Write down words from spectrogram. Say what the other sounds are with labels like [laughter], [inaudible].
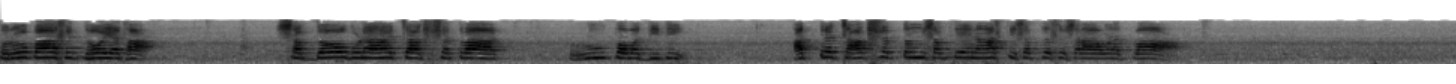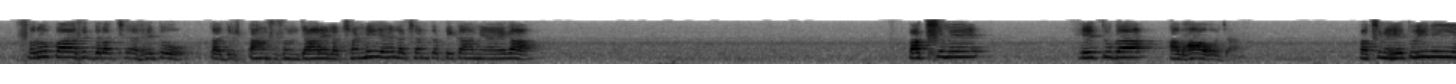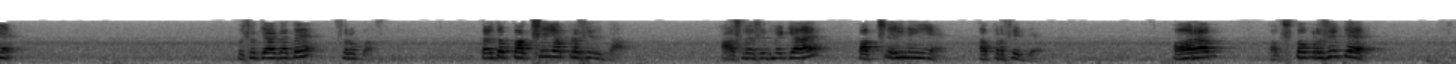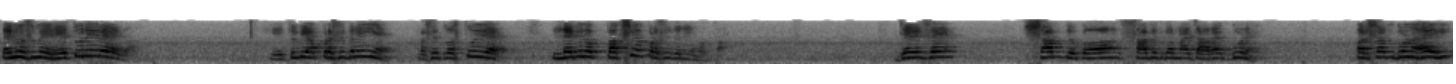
स्वरूपा सिद्धो यथा। शब्दो गुण चाक्षुषत्वात् रूपवदिति अत्र चाक्षुषत्व शब्दे नास्ति शब्द से श्रावणत्वा स्वरूपा सिद्ध लक्ष्य है तो का से समझा रहे लक्षण नहीं है, लक्षण तो टीका में आएगा। पक्ष में हेतु का अभाव हो जाना। पक्ष में हेतु ही नहीं है। उसको क्या कहते हैं? स्वरूपास कल तो पक्ष ही अप्रसिद्ध था। आश्रय सिद्ध में क्या है? पक्ष ही नहीं है, अप्रसिद्ध है। और अब पक्ष तो प्रसिद्ध है, लेकिन उसमें हेतु नहीं रहेगा। हेतु भी अप्रसिद्ध नहीं है, प्रसिद्ध वस्तु ही है, लेकिन वो पक्ष में प्रसिद्ध नहीं होता। जैसे शब्द को साबित करना चाह रहा है, गुण है। और शब्द गुण है ही।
